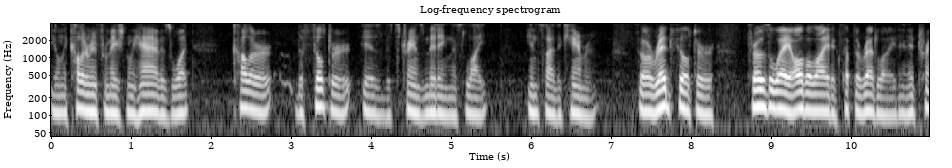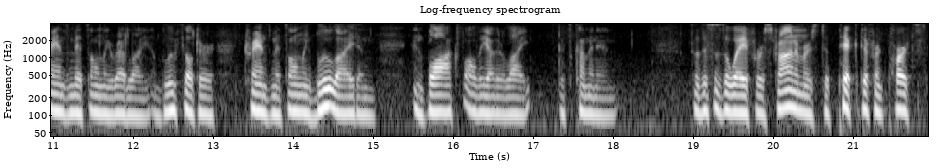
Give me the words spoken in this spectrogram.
the only color information we have is what color the filter is that's transmitting this light inside the camera. So a red filter throws away all the light except the red light and it transmits only red light. A blue filter transmits only blue light and, and blocks all the other light that's coming in. So this is a way for astronomers to pick different parts,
